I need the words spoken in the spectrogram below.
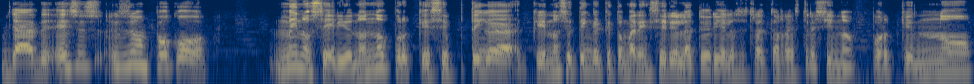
Ya, eso, es, es, un poco menos serio, ¿no? No porque se tenga, que no se tenga que tomar en serio la teoría de los extraterrestres, sino porque no,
